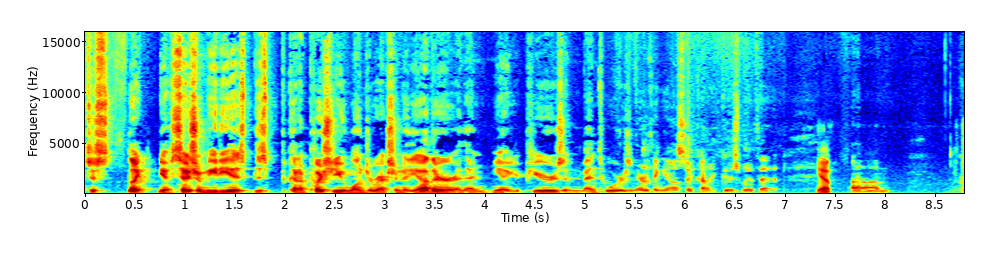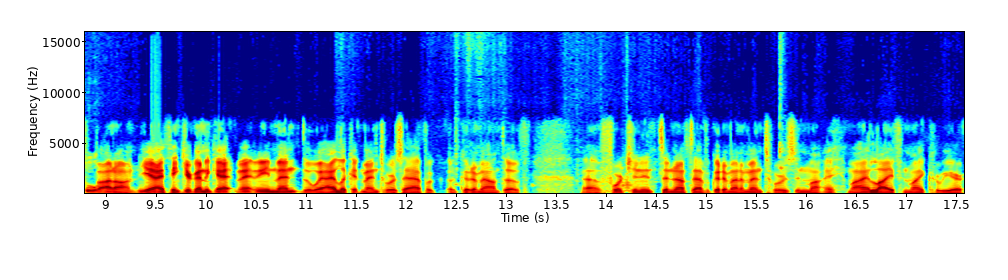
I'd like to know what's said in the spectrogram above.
just like you know social media is just kind of pushing you one direction or the other, and then you know your peers and mentors and everything else that kind of goes with that. Yep. Um, cool. Spot on. Yeah, I think you're going to get. I mean, men, the way I look at mentors, I have a, a good amount of uh, fortunate enough to have a good amount of mentors in my my life and my career,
